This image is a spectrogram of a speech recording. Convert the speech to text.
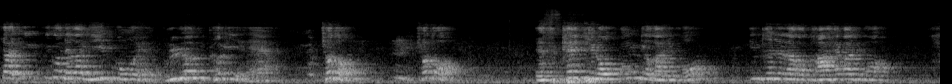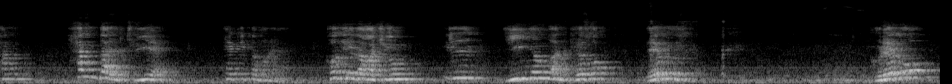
자, 이, 이거 내가 이익 본 거예요. 거기에 저도 저도 SKT로 옮겨가지고 인터넷하고 다 해가지고 한 한 달 뒤에 했기 때문에 거기에다가 지금 1, 2년간 계속 내고 있어요. 그래도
